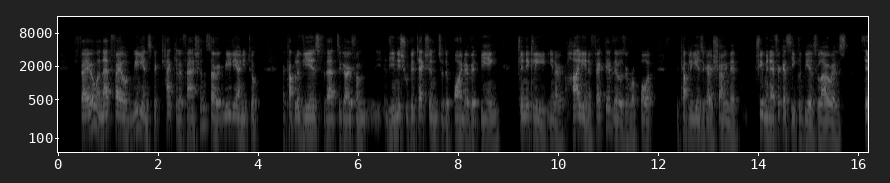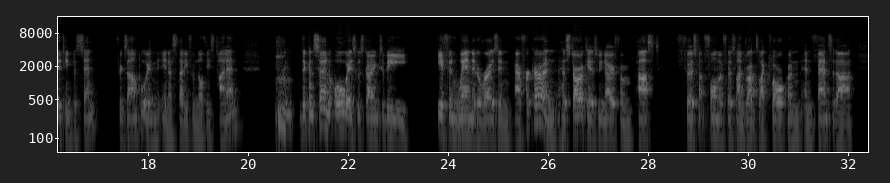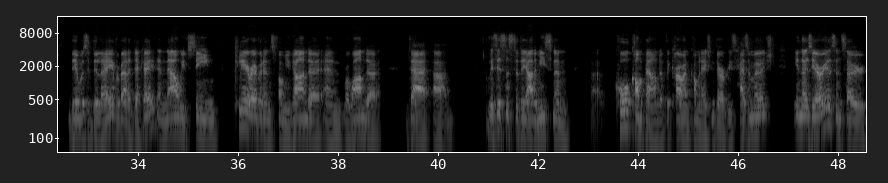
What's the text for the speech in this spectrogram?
fail, and that failed really in spectacular fashion. So it really only took a couple of years for that to go from the initial detection to the point of it being clinically, you know, highly ineffective. There was a report a couple of years ago showing that treatment efficacy could be as low as 13%, for example, in, in a study from Northeast Thailand. the concern always was going to be if and when it arose in Africa. And historically, as we know from past first former first line drugs like chloroquine and Fansidar, there was a delay of about a decade. And now we've seen clear evidence from Uganda and Rwanda that um, resistance to the artemisinin uh, core compound of the current combination therapies has emerged in those areas. And so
